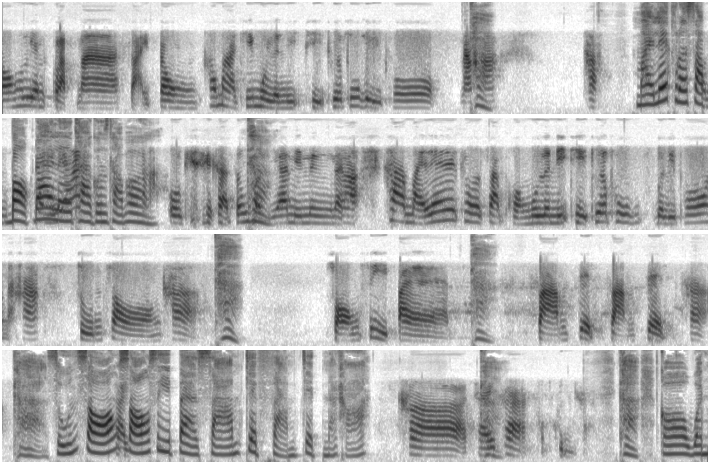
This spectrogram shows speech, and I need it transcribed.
ร้องเรียนกลับมาสายตรงเข้ามาที่มูลนิธิเพื่อผู้บริโภคนะคะค่ะค่ะหมายเลขโทรศัพท์บอกได้เลยค่ะ คุณสถาพรโอเคค่ะ ต้องขอค่ะอนุญาตนิดนึงนะคะ ค่ะ หมายเลขโทรศัพท์ของมูลนิธิเพื่อผู้บริโภคนะคะ ศูนย์สองค่ะ ค่ะสองสี่แปดค่ะสามเจ็ดสามเจ็ดค่ะ ค่ะ0 2 2 4 8 3 7 3 7นะคะ ค่ะ ใช่ค่ะ ขอบคุณค่ะ ค่ะ ก็วัน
